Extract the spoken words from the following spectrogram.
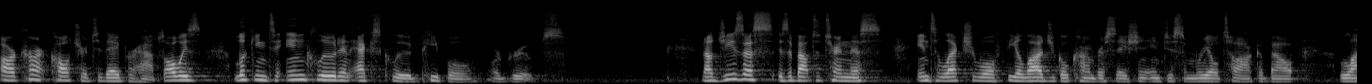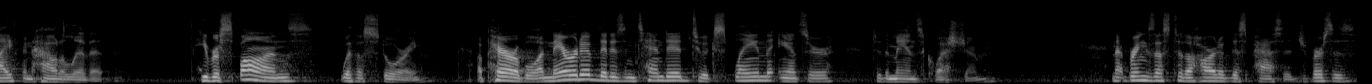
our current culture today, perhaps, always looking to include and exclude people or groups. Now, Jesus is about to turn this intellectual, theological conversation into some real talk about life and how to live it. He responds with a story a parable, a narrative that is intended to explain the answer to the man's question. And that brings us to the heart of this passage, verses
